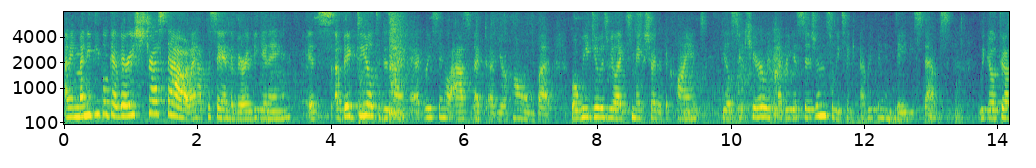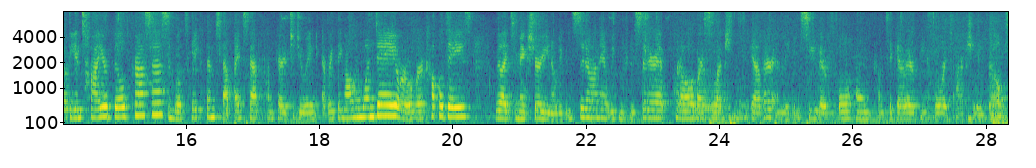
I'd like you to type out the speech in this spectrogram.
I mean, many people get very stressed out. I have to say, in the very beginning, it's a big deal to design every single aspect of your home. But what we do is we like to make sure that the client feels secure with every decision. So we take everything in baby steps. We go throughout the entire build process and we'll take them step by step compared to doing everything all in one day or over a couple days. We like to make sure, you know, we can sit on it, we can consider it, put all of our selections together, and they can see their full home come together before it's actually built.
